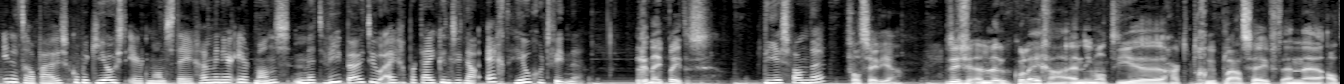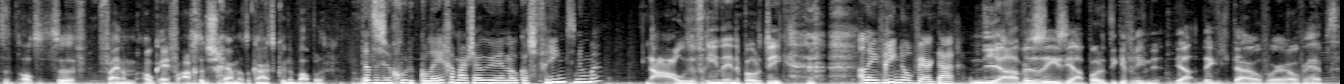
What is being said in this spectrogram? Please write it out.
In het trappenhuis kom ik Joost Eertmans tegen. Meneer Eertmans, met wie buiten uw eigen partij kunt u het nou echt heel goed vinden? René Peters Die is van de... van het CDA. Het is een leuke collega en iemand die eh, hard op de goede plaats heeft. En eh, altijd, altijd eh, fijn om ook even achter de schermen met elkaar te kunnen babbelen. Dat is een goede collega, maar zou u hem ook als vriend noemen? Nou, de vrienden in de politiek. Alleen vrienden op werkdagen. ja, precies. Ja, politieke vrienden. Ja, denk dat je het daarover over hebt.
